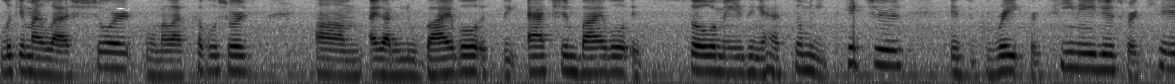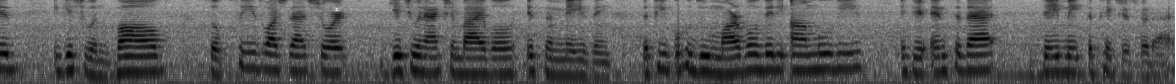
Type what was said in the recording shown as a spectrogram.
look at my last short, well, my last couple of shorts. Um, I got a new Bible. It's the Action Bible. It's so amazing. It has so many pictures. It's great for teenagers, for kids. It gets you involved. So please watch that short get you an action Bible. It's amazing. The people who do Marvel video um, movies, if you're into that, they make the pictures for that.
